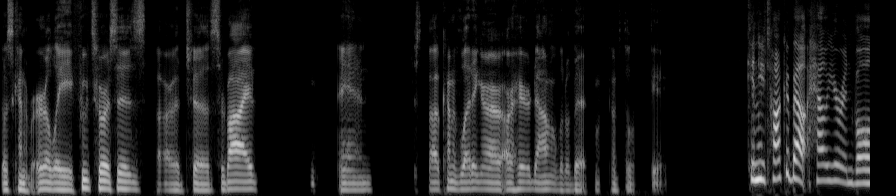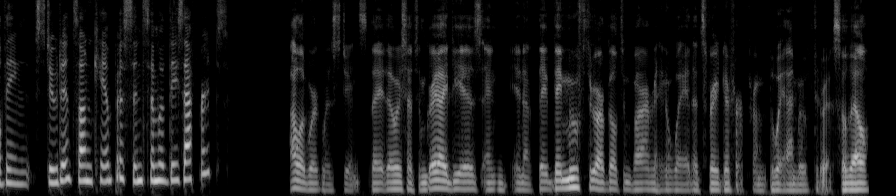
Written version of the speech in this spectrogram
those kind of early food sources uh, to survive and just about kind of letting our, our hair down a little bit when it comes to can you talk about how you're involving students on campus in some of these efforts? I love working with students. They, they always have some great ideas and, you know, they, they move through our built environment in a way that's very different from the way I move through it. So they'll,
